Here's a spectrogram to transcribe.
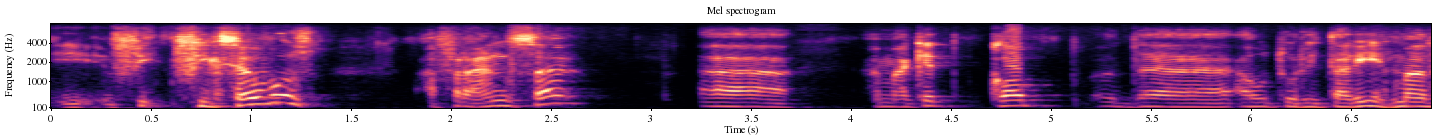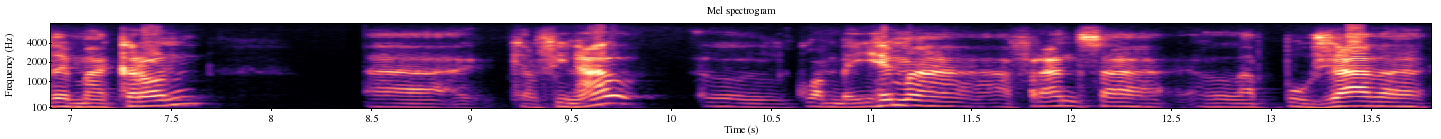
i fi, fixeu-vos a França eh, amb aquest cop d'autoritarisme de Macron eh, que al final el, quan veiem a, a França la pujada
